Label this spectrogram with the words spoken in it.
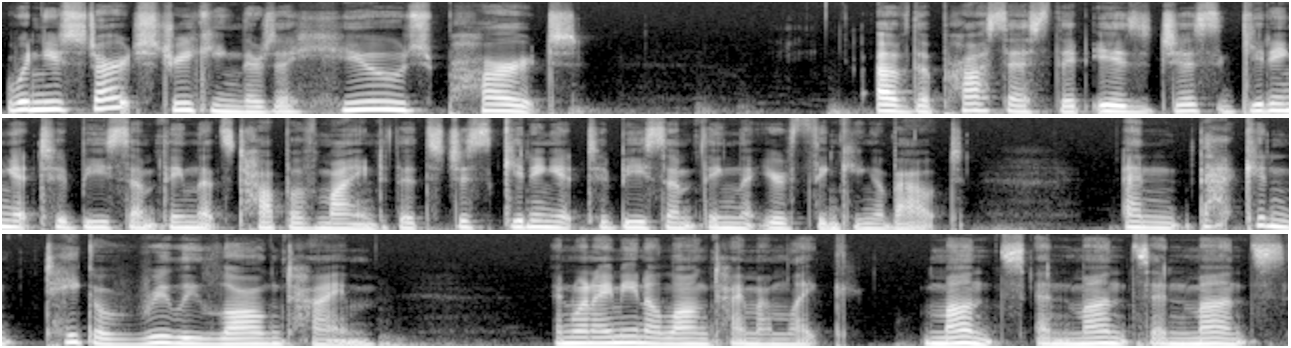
when you start streaking there's a huge part of the process that is just getting it to be something that's top of mind, that's just getting it to be something that you're thinking about. And that can take a really long time. And when I mean a long time, I'm like months and months and months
